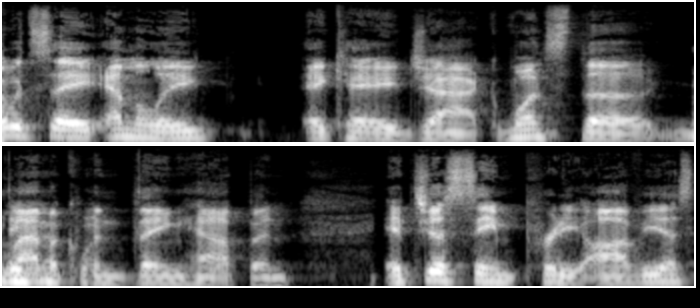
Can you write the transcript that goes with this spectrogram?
would say Emily, aka Jack. Once the Glamaquin thing happened, it just seemed pretty obvious.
